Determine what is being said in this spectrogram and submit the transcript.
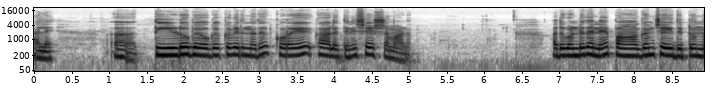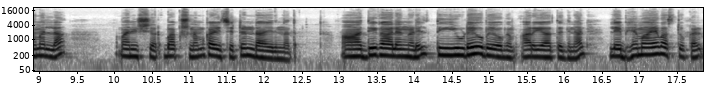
അല്ലേ? തീയുടെ ഉപയോഗമൊക്കെ വരുന്നത് കുറേ കാലത്തിന് ശേഷമാണ്. അതുകൊണ്ട് തന്നെ പാകം ചെയ്തിട്ടൊന്നുമല്ല മനുഷ്യർ ഭക്ഷണം കഴിച്ചിട്ടുണ്ടായിരുന്നത്. ആദ്യകാലങ്ങളിൽ തീയുടെ ഉപയോഗം അറിയാത്തതിനാൽ ലഭ്യമായ വസ്തുക്കൾ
